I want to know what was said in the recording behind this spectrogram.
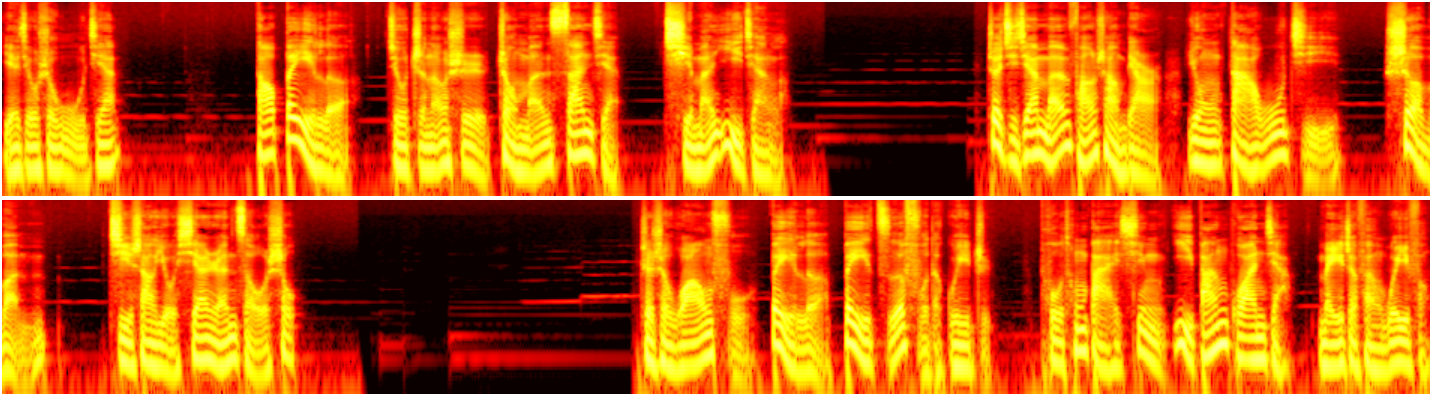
也就是五间。到贝勒就只能是正门三间，启门一间了。这几间门房上边用大屋脊设稳，脊上有仙人走兽。这是王府、贝勒、贝子府的规制，普通百姓、一般官家。没这份威风。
